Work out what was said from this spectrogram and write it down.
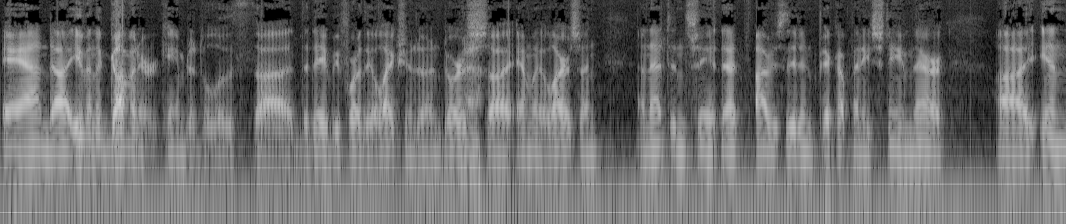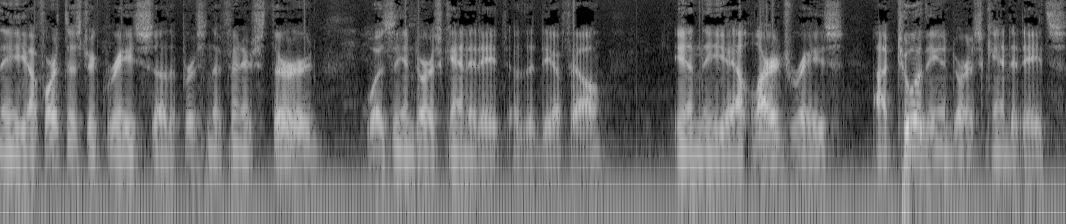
And uh, even the governor came to Duluth uh, the day before the election to endorse yeah. uh, Emily Larson, and that didn't see that obviously didn't pick up any steam there. Uh, in the uh, fourth district race, uh, the person that finished third was the endorsed candidate of the DFL. In the at-large race, two of the endorsed candidates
